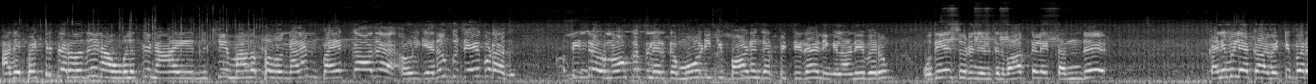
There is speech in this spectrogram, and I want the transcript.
அதை பெற்று தருவது நான் உங்களுக்கு நான் நிச்சயமாக இப்ப நலன் பயக்காத அவங்களுக்கு எதுவும் செய்யக்கூடாது அப்படின்ற ஒரு நோக்கத்தில் இருக்க மோடிக்கு பாடம் கற்பித்திட நீங்கள் அனைவரும் உதயசூரன் தினத்தில் வாக்களை தந்து கனிமொழி அக்கா வெற்றி பெற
